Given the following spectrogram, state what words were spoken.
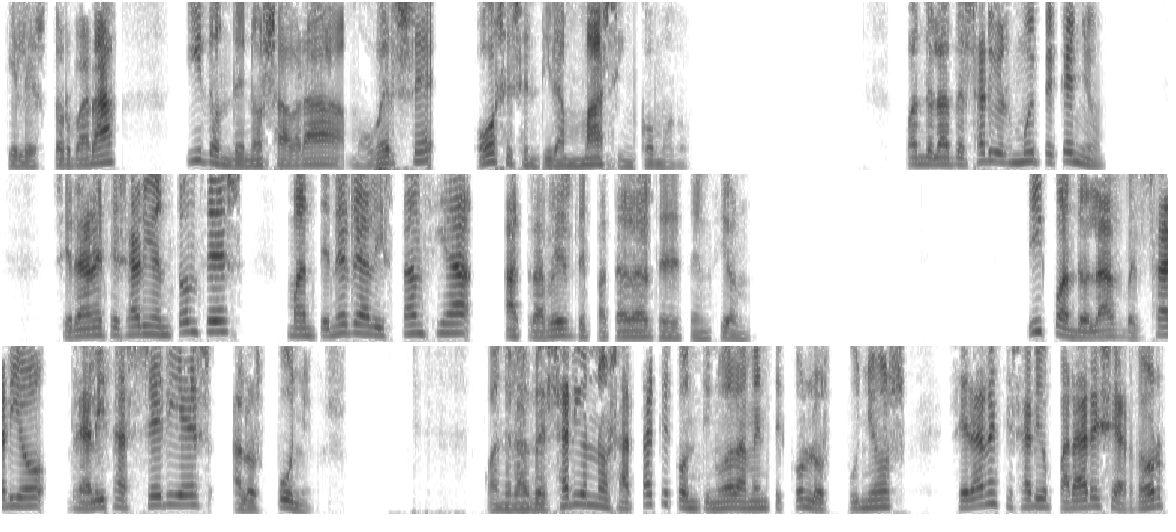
que le estorbará y donde no sabrá moverse o se sentirá más incómodo. Cuando el adversario es muy pequeño, será necesario entonces mantenerle a distancia a través de patadas de detención. Y cuando el adversario realiza series a los puños. Cuando el adversario nos ataque continuadamente con los puños, será necesario parar ese ardor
